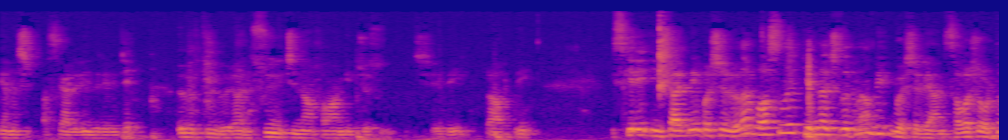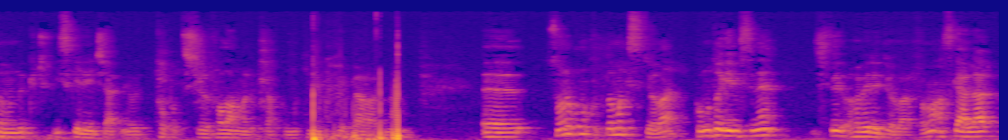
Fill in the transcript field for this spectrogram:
yanaşıp askerleri indirebilecek. Öbür türlü böyle hani suyun içinden falan geçiyorsun. Şey değil, rahat değil. İskele inşa etmeyi başarıyorlar. Bu aslında kendi açılarından büyük bir başarı yani. Savaş ortamında küçük iskele inşa etmeyi, böyle top atışları falan var etrafta, makine tüfekler var. Ee, sonra bunu kutlamak istiyorlar. Komuta gemisine işte haber ediyorlar falan. Askerler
